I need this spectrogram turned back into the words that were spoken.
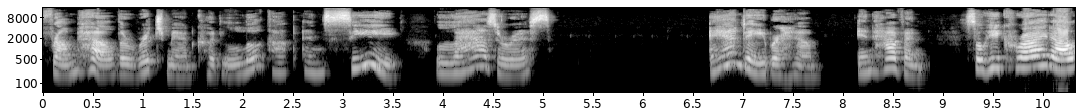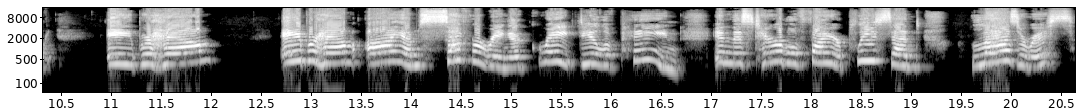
From hell, the rich man could look up and see Lazarus and Abraham in heaven. So he cried out, Abraham, Abraham, I am suffering a great deal of pain in this terrible fire. Please send Lazarus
